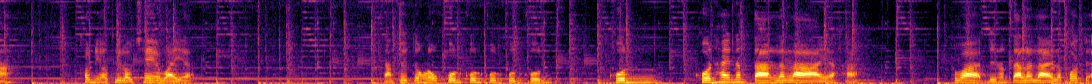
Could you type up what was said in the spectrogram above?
นะข้าวเหนียวที่เราแช่ไว้อะสามถ้วยตวงแล้วคนคนคนคนคนคนคนให้น้ำตาลละลายอะค่ะ เพราะว่าเดี๋ยวน้ำตาลละลายเราก็จะ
